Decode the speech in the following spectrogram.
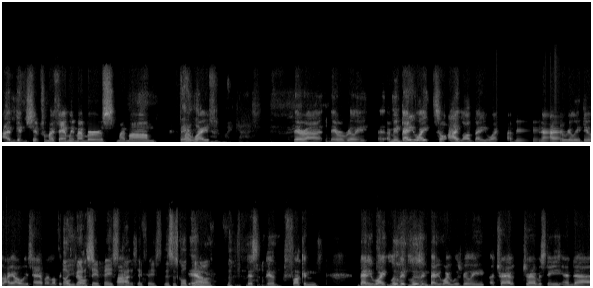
I'm getting shit from my family members, my mom, my wife. Oh my gosh. They're uh, they were really. I mean, Betty White. So I love Betty White. I mean, I really do. I always have. I love the. No, Golden you gotta Girls. save face. You Uh, gotta save face. This is called yeah. PR. this dude fucking Betty White losing losing Betty White was really a tra- travesty and uh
